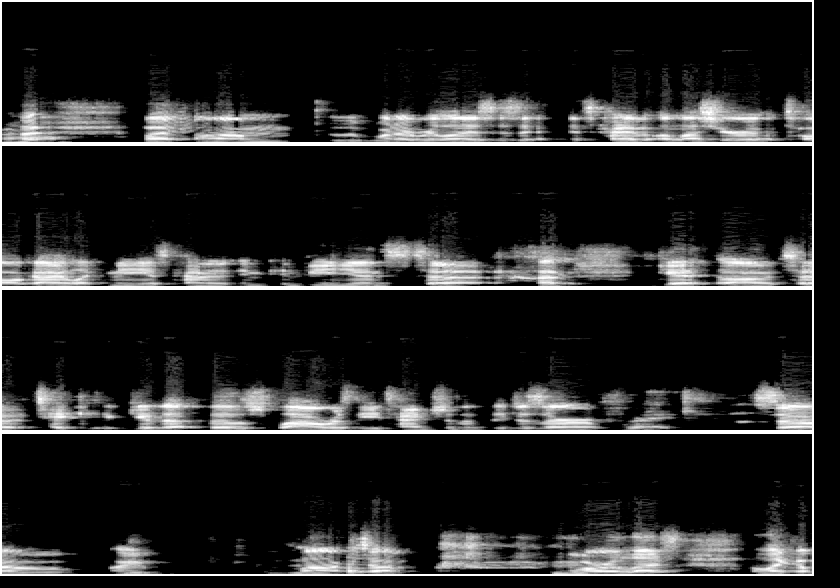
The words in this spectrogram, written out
wouldn't. Uh, But um, what I realized is that it's kind of unless you're a tall guy like me, it's kind of inconvenience to get uh, to take give that those flowers the attention that they deserve. Right. So I mocked up more or less like a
